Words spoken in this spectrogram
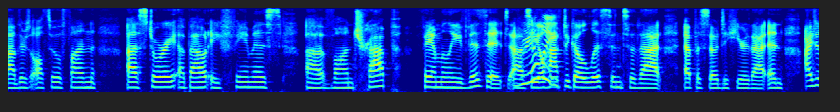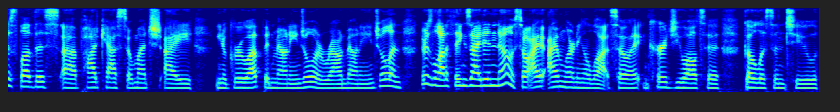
Uh, there's also a fun uh, story about a famous uh, Von Trapp family visit. Uh, really? So you'll have to go listen to that episode to hear that. And I just love this uh, podcast so much. I, you know, grew up in Mount Angel or around Mount Angel, and there's a lot of things I didn't know. So I, I'm learning a lot. So I encourage you all to go listen to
